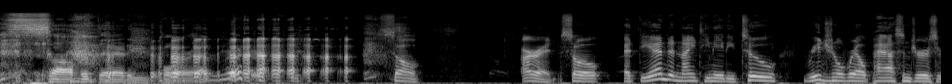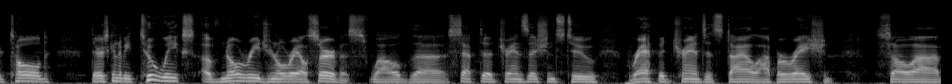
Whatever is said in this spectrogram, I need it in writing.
Solidarity forever. So, all right. So at the end of 1982, regional rail passengers are told there's going to be two weeks of no regional rail service while the SEPTA transitions to rapid transit style operation. So, uh,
